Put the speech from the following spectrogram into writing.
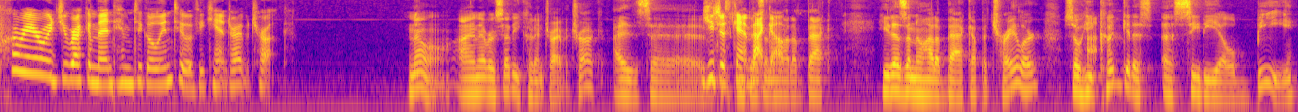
career would you recommend him to go into if he can't drive a truck No, I never said he couldn't drive a truck. I said You just he can't back doesn't know up. How to back. He doesn't know how to back up a trailer, so Ah. he could get a, s- a CDLB,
